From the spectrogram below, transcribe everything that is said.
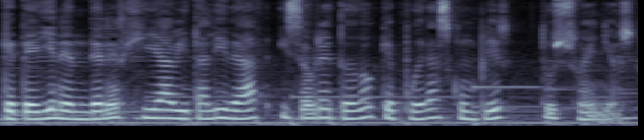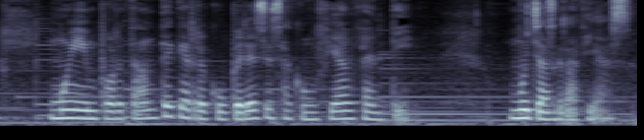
que te llenen de energía, vitalidad y sobre todo que puedas cumplir tus sueños. Muy importante que recuperes esa confianza en ti. Muchas gracias.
